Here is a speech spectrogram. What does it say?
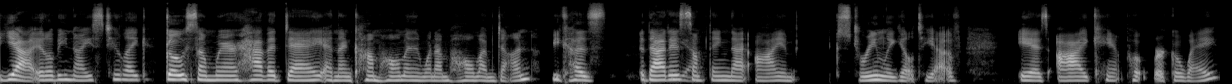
yeah it'll be nice to like go somewhere have a day and then come home and when i'm home i'm done because that is Yeah. something that i am extremely guilty of is i can't put work away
